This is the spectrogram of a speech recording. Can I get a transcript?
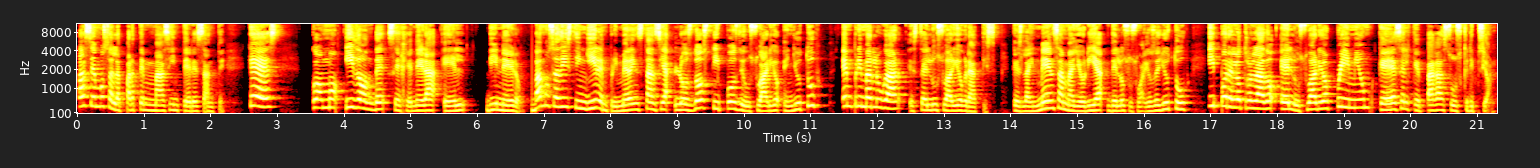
pasemos a la parte más interesante, que es cómo y dónde se genera el dinero. Vamos a distinguir en primera instancia los dos tipos de usuario en YouTube. En primer lugar está el usuario gratis, que es la inmensa mayoría de los usuarios de YouTube y por el otro lado, el usuario premium, que es el que paga suscripción,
